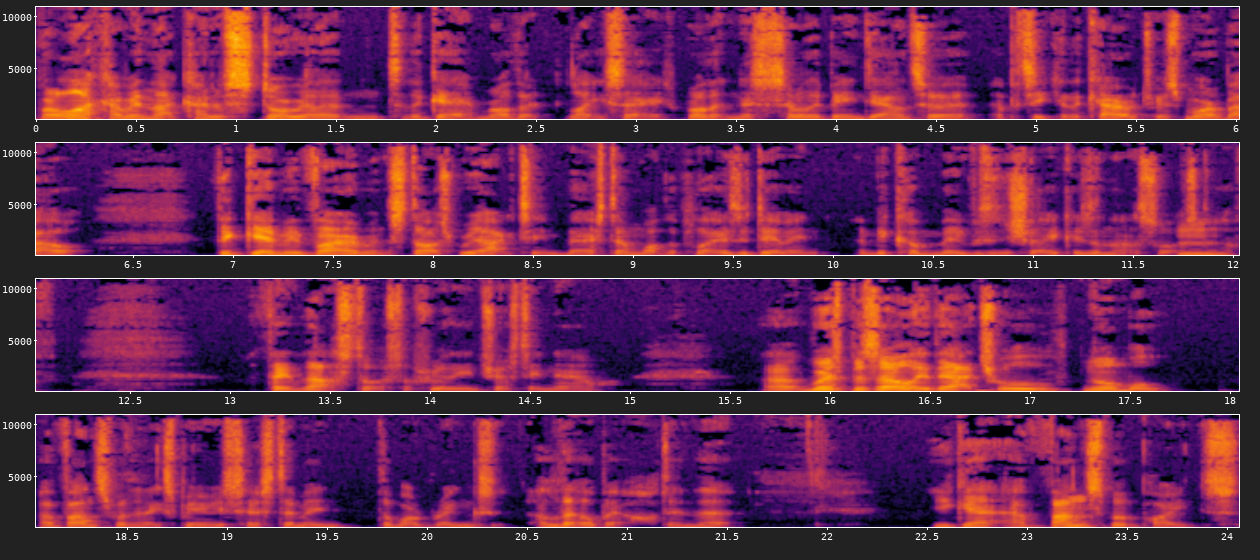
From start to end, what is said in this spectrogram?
But I like having that kind of story element to the game, rather, like you say, rather than necessarily being down to a, a particular character. It's more about the game environment starts reacting based on what the players are doing and become movers and shakers and that sort of mm. stuff. I think that sort of stuff's really interesting now. Uh, whereas bizarrely, the actual normal advancement and experience system in the One Rings a little bit odd in that you get advancement points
